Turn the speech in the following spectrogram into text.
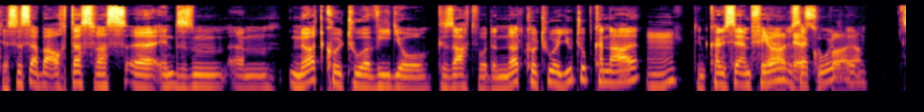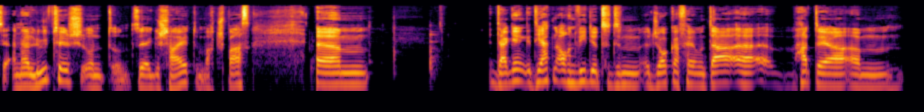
Das ist aber auch das, was äh, in diesem ähm, Nerdkultur-Video gesagt wurde. Nerdkultur-YouTube-Kanal, Mhm. den kann ich sehr empfehlen, Ja, ist sehr ist cool. super, ja. ähm, Sehr analytisch und, und sehr gescheit und macht Spaß. Ähm, da ging, die hatten auch ein Video zu dem Joker-Film und da äh, hat der ähm,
